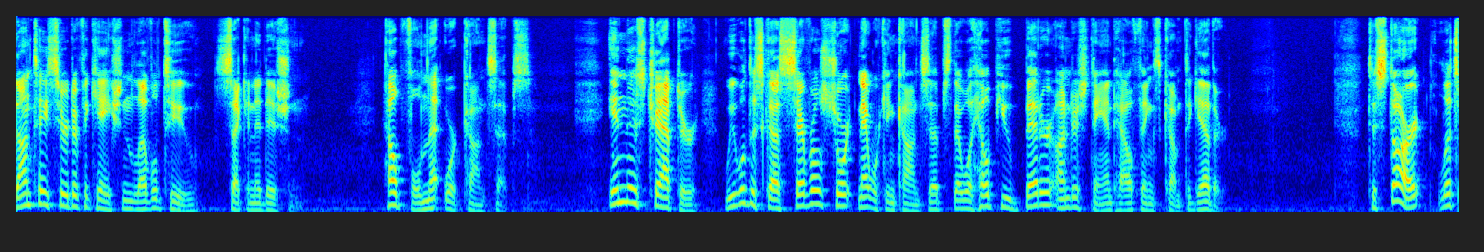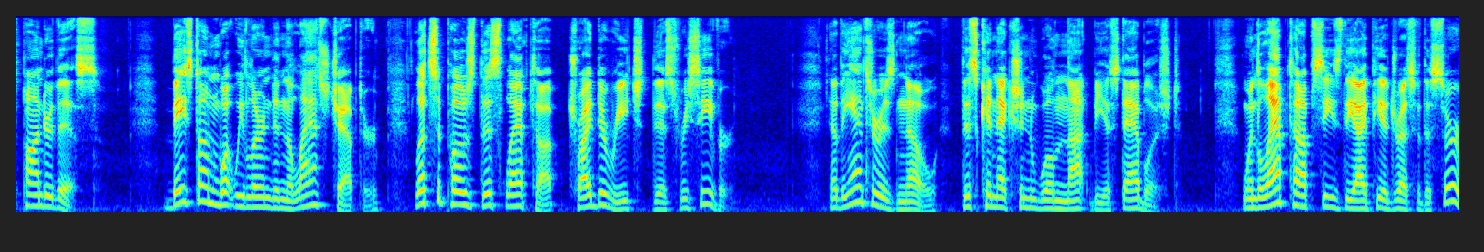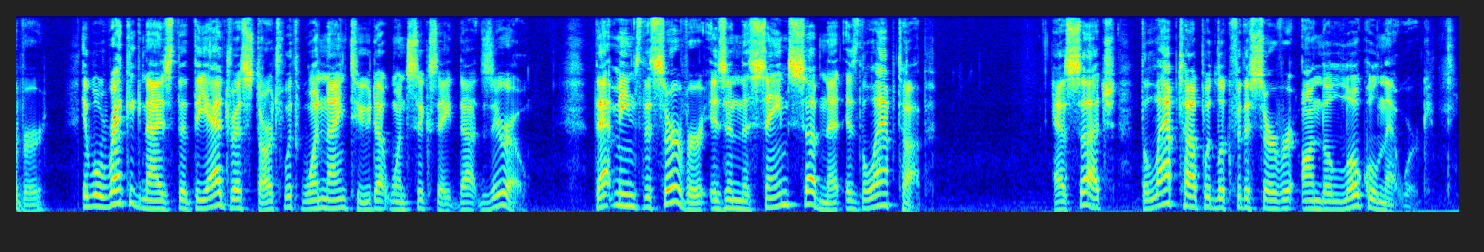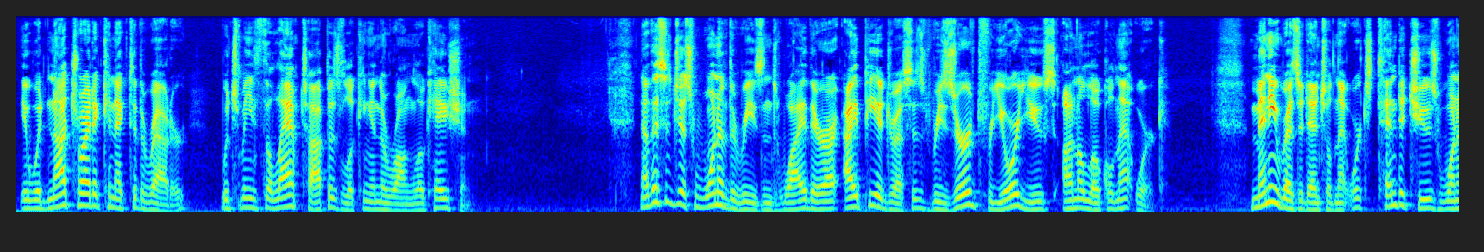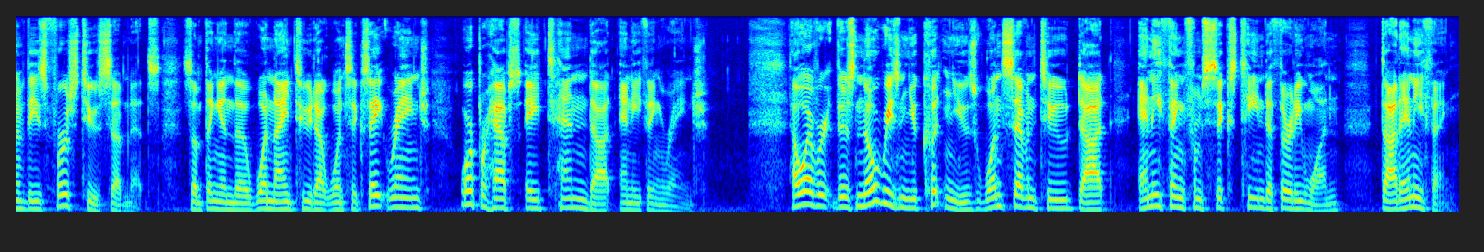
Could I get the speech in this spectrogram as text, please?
Dante Certification Level 2, Second Edition. Helpful Network Concepts. In this chapter, we will discuss several short networking concepts that will help you better understand how things come together. To start, let's ponder this. Based on what we learned in the last chapter, let's suppose this laptop tried to reach this receiver. Now the answer is no, this connection will not be established. When the laptop sees the IP address of the server, it will recognize that the address starts with 192.168.0. That means the server is in the same subnet as the laptop. As such, the laptop would look for the server on the local network. It would not try to connect to the router, which means the laptop is looking in the wrong location. Now, this is just one of the reasons why there are IP addresses reserved for your use on a local network. Many residential networks tend to choose one of these first two subnets, something in the 192.168 range or perhaps a 10. anything range. However, there's no reason you couldn't use 172.anything from 16 to 31. anything.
